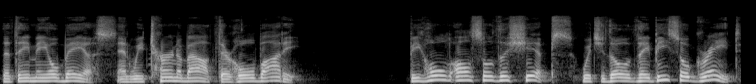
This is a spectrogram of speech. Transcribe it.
that they may obey us, and we turn about their whole body. Behold also the ships, which though they be so great,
